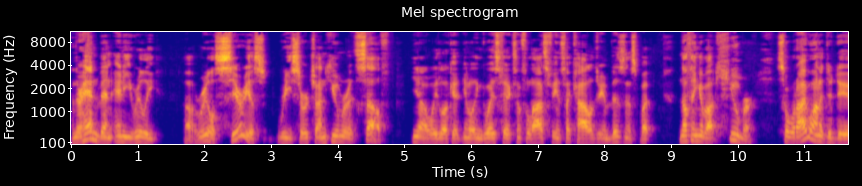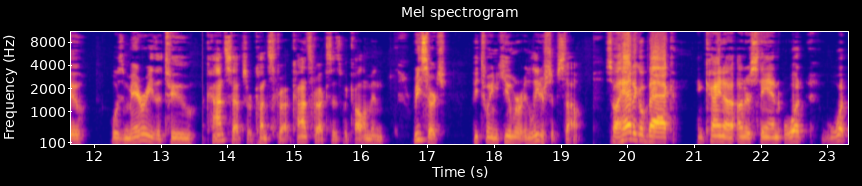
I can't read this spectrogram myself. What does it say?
And there hadn't been any really uh, real serious research on humor itself. You know we look at you know linguistics and philosophy and psychology and business but nothing about humor. So what i wanted to do was marry the two concepts or construct, constructs as we call them in research between humor and leadership style. So i had to go back and kind of understand what what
